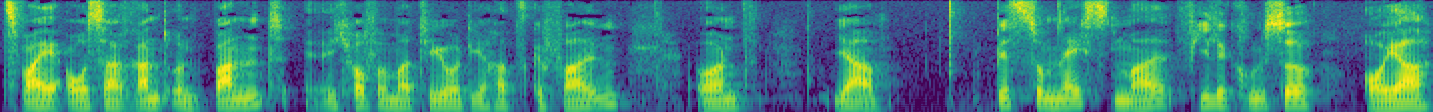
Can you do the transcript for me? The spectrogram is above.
zwei außer Rand und Band. Ich hoffe, Matteo, dir hat's gefallen. Und ja, bis zum nächsten Mal. Viele Grüße, euer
